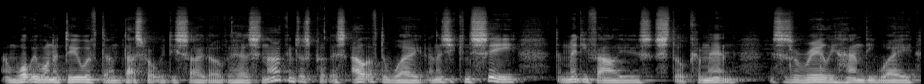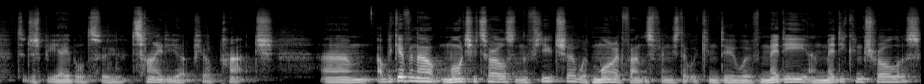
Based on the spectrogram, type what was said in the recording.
And what we want to do with them, that's what we decide over here. So now I can just put this out of the way. And as you can see, the MIDI values still come in. This is a really handy way to just be able to tidy up your patch. Um, I'll be giving out more tutorials in the future with more advanced things that we can do with MIDI and MIDI controllers.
